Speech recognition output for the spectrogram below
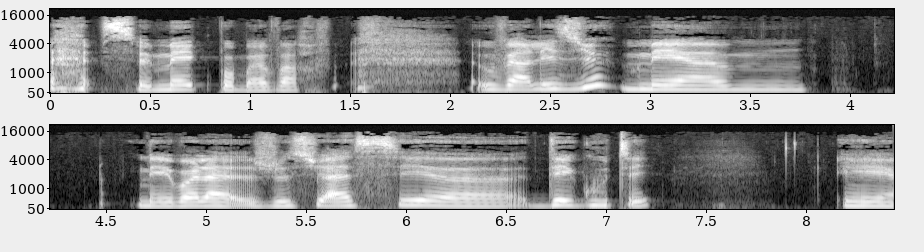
ce mec pour m'avoir ouvert les yeux. Mais mais voilà, je suis assez dégoûtée et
